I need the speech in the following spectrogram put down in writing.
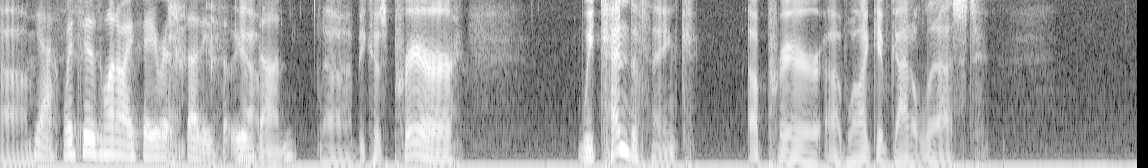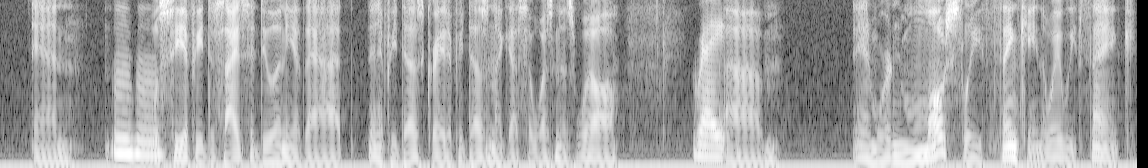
Um, Yeah, which is one of my favorite studies that we've Yeah. done. uh, because prayer, we tend to think a prayer of, well, I give God a list, and Mm-hmm. we'll see if He decides to do any of that. And if He does, great. If He doesn't, I guess it wasn't His will. Right. Um, and we're mostly thinking the way we think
